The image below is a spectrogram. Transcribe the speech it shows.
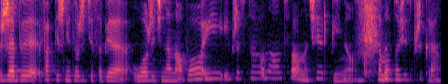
żeby faktycznie to życie sobie ułożyć na nowo i, i przez to, no co, no cierpi, no. Samotność jest przykra.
